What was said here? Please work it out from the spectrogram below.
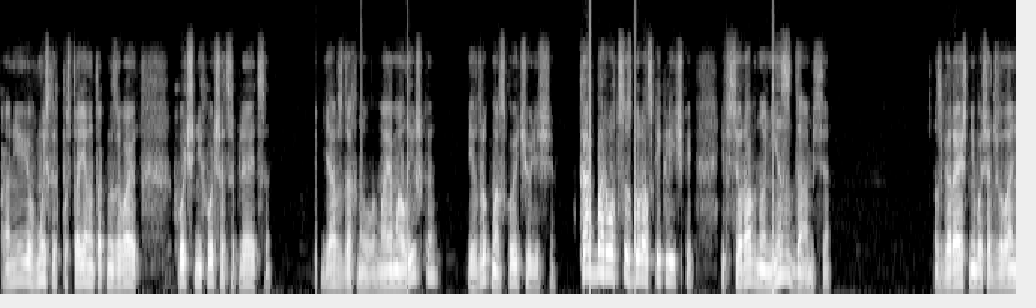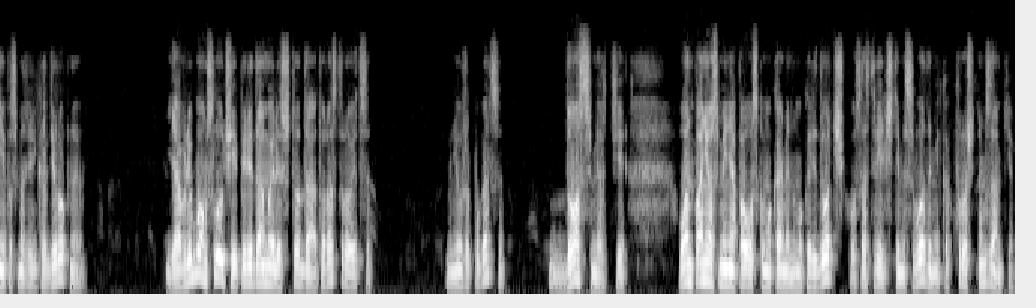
они ее в мыслях постоянно так называют. Хочешь, не хочешь, оцепляется. Я вздохнула. Моя малышка и вдруг морское чудище. Как бороться с дурацкой кличкой? И все равно не сдамся. Сгораешь, небось, от желания посмотреть гардеробную? Я в любом случае передам Элис, что да, а то расстроится. Мне уже пугаться? До смерти. Он понес меня по узкому каменному коридорчику со стрельчатыми сводами, как в крошечном замке.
